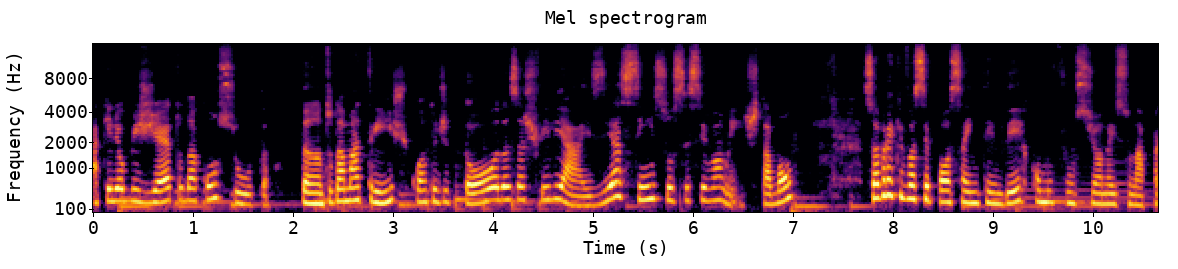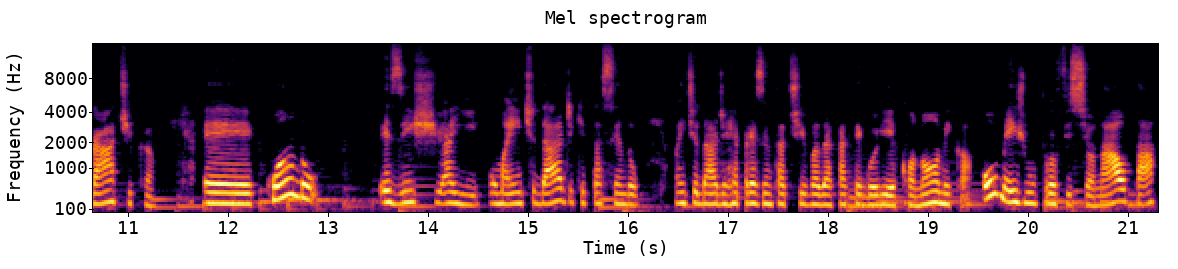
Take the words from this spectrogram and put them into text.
aquele objeto da consulta, tanto da matriz quanto de todas as filiais, e assim sucessivamente, tá bom? Só para que você possa entender como funciona isso na prática, é, quando existe aí uma entidade que está sendo uma entidade representativa da categoria econômica ou mesmo profissional, tá?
